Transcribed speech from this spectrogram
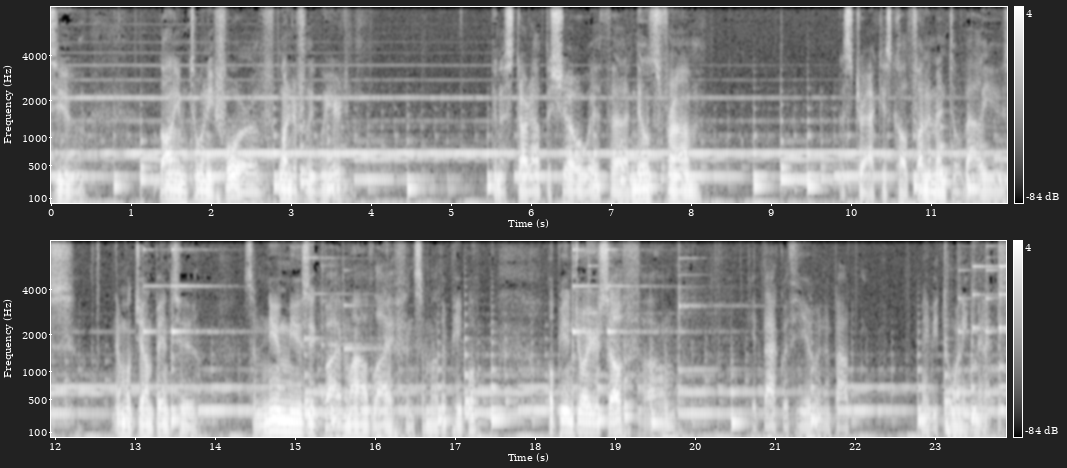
To volume 24 of Wonderfully Weird. Gonna start out the show with uh, Nils Frahm. This track is called Fundamental Values. Then we'll jump into some new music by Mildlife and some other people. Hope you enjoy yourself. Um, get back with you in about maybe 20 minutes.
